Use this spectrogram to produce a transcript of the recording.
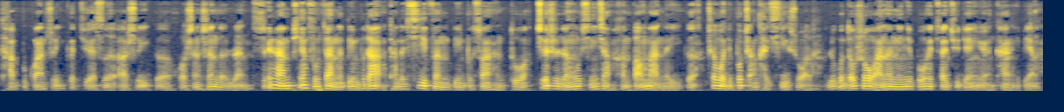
她不光是一个角色，而是一个活生生的人。虽然篇幅占的并不大，她的戏份并不算很多，却是人物形象很饱满的一个。这我就不展开细说了。如果都说完了，您就不会再去电影院看一遍了。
